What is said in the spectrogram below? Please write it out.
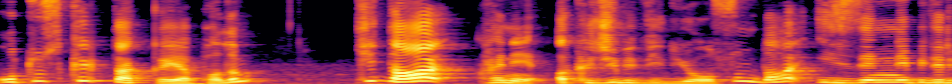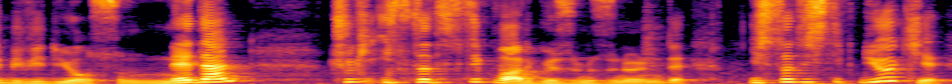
30-40 dakika yapalım. Ki daha hani akıcı bir video olsun. Daha izlenilebilir bir video olsun. Neden? Çünkü istatistik var gözümüzün önünde. İstatistik diyor ki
